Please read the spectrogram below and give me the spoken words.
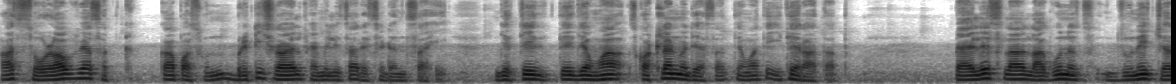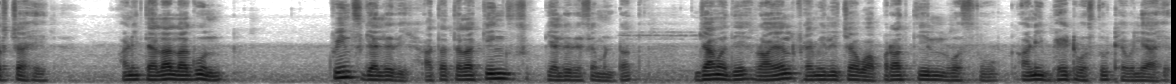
हा सोळाव्या शतकापासून ब्रिटिश रॉयल फॅमिलीचा रेसिडन्स आहे. जेथे ते जेव्हा स्कॉटलंडमध्ये असतात तेव्हा ते इथे राहतात. पॅलेसला लागूनच जुने चर्च आहे आणि त्याला लागून क्वीन्स गॅलरी आता त्याला किंग्ज गॅलरी असे म्हणतात ज्यामध्ये रॉयल फॅमिलीच्या वापरातील वस्तू आणि भेटवस्तू ठेवल्या आहेत.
